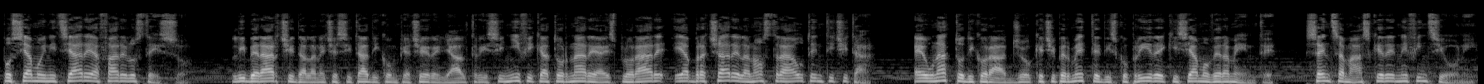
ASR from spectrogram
possiamo iniziare a fare lo stesso. Liberarci dalla necessità di compiacere gli altri significa tornare a esplorare e abbracciare la nostra autenticità. È un atto di coraggio che ci permette di scoprire chi siamo veramente, senza maschere né finzioni.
